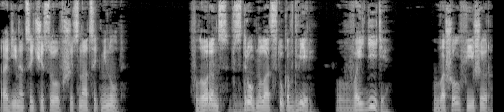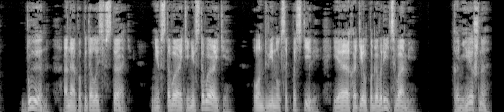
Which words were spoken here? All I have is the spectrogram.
Одиннадцать часов шестнадцать минут. Флоренс вздрогнула от стука в дверь. «Войдите!» Вошел Фишер. «Бен!» Она попыталась встать. «Не вставайте, не вставайте!» Он двинулся к постели. «Я хотел поговорить с вами». «Конечно!»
